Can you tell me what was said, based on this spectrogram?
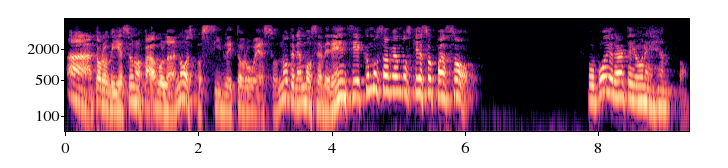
ah, todavía es una fábula, no es posible todo eso, no tenemos evidencia, ¿cómo sabemos que eso pasó? O voy a darte un ejemplo.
